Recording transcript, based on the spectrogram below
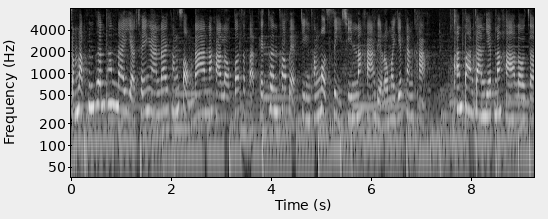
สำหรับเพื่อนๆท่านใดอยากใช้งานได้ทั้ง 2 ด้านนะคะ เราก็จะตัดแพทเทิร์นเท่าแบบจริงทั้งหมด 4 ชิ้นนะคะ เดี๋ยวเรามาเย็บกันค่ะ ขั้นตอนการเย็บนะคะ เราจะ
